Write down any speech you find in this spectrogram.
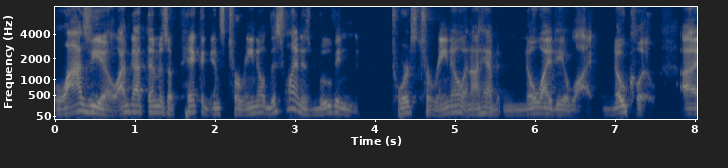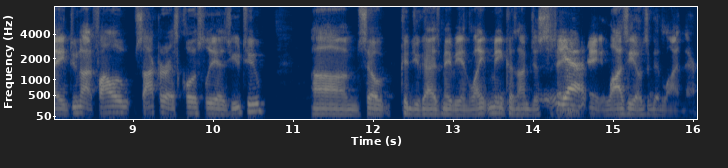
Lazio, I've got them as a pick against Torino. This line is moving towards Torino, and I have no idea why. No clue. I do not follow soccer as closely as you two. Um, so could you guys maybe enlighten me? Because I'm just saying, yeah. hey, Lazio's a good line there.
